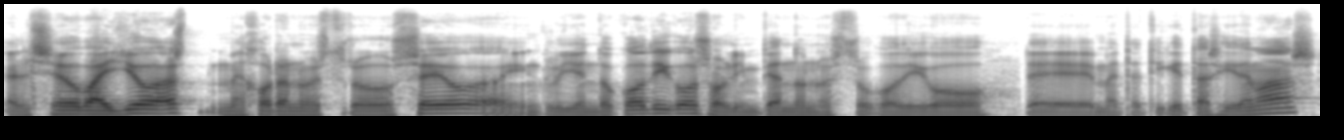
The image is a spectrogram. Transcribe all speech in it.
El SEO by Yoast mejora nuestro SEO, incluyendo códigos o limpiando nuestro código de metaetiquetas y demás.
